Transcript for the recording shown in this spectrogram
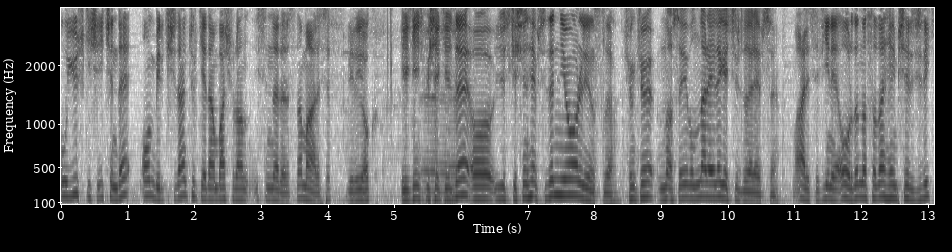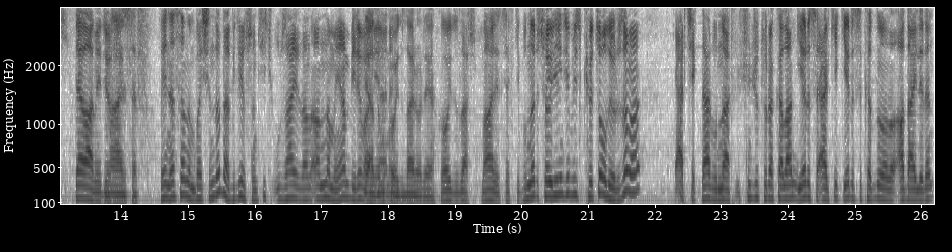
bu 100 kişi içinde 11 kişiden Türkiye'den başvuran isimler arasında maalesef biri yok. İlginç Ee, bir şekilde o 100 kişinin hepsi de New Orleans'lı. Çünkü NASA'yı bunlar ele geçirdiler hepsi. Maalesef yine orada NASA'da hemşericilik devam ediyor. Maalesef. Ve NASA'nın başında da biliyorsun hiç uzaydan anlamayan biri Bir var adamı yani. koydular oraya. Koydular maalesef ki. Bunları söyleyince biz kötü oluyoruz ama gerçekler bunlar. Üçüncü tura kalan yarısı erkek yarısı kadın olan adayların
